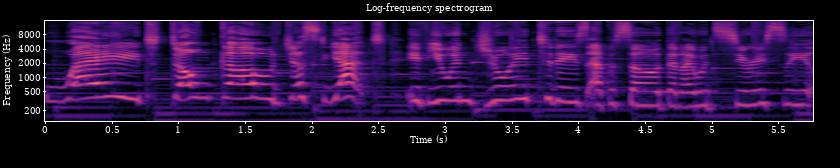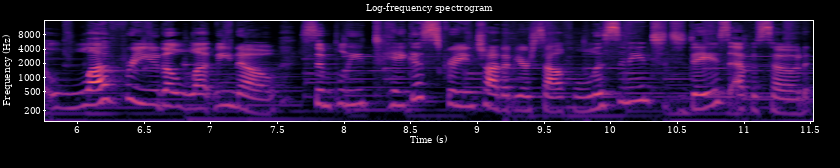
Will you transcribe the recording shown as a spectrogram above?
Wait, don't go just yet. If you enjoyed today's episode, then I would seriously love for you to let me know. Simply take a screenshot of yourself listening to today's episode,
